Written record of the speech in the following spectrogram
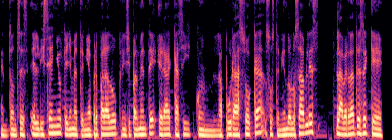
Entonces el diseño que ella me tenía preparado principalmente era casi con la pura Ahsoka sosteniendo los sables. La verdad es de que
